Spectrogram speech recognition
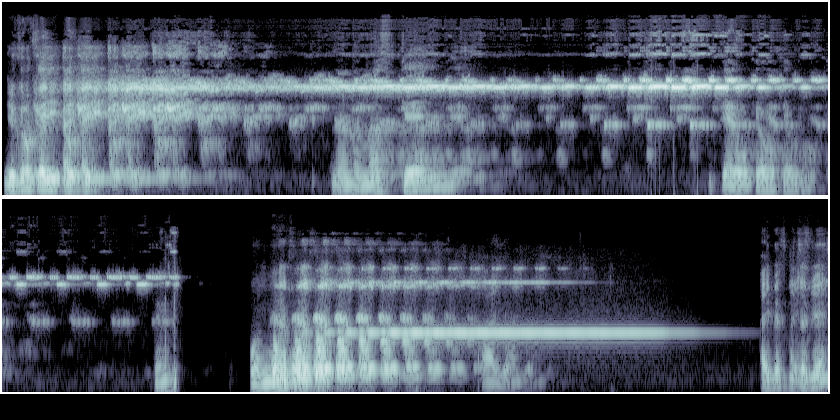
Yo creo que hay, hay, nada más que ¿qué hago? ¿Qué hago? ¿Qué hago? Poner ah, ¿Ahí me escuchas bien?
